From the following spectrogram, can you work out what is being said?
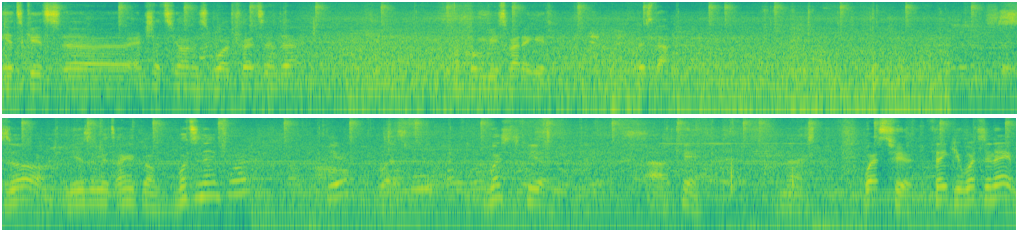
jetzt geht's, äh, Endstation ins World Trade Center. Mal gucken, wie es weitergeht. Bis dann. So, hier sind wir jetzt angekommen. What's the name for it? Here? Westfield. Westfield. Ah, okay. Nice. Westfield. Thank you. What's the name?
